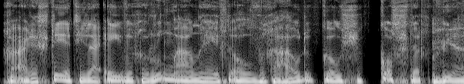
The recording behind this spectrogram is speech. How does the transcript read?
gearresteerd die daar eeuwige roem aan heeft overgehouden, Koosje Koster. Ja.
